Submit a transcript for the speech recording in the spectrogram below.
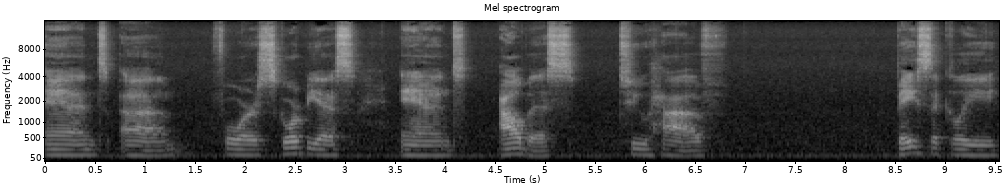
and um, for Scorpius and Albus to have basically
